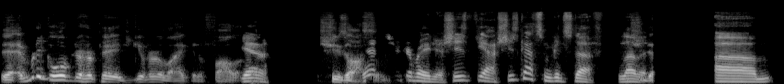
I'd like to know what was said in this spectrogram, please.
Yeah, everybody go over to her page, give her a like and a follow. Yeah, she's yeah, awesome. check her video. She's yeah, she's got some good stuff. Love She it. Um,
